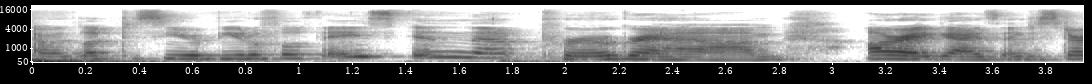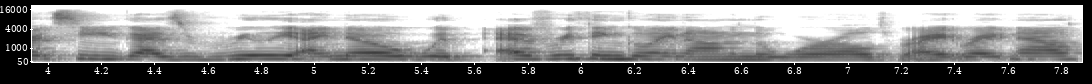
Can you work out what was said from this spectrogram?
I would love to see your beautiful face in that program. All right guys and to start seeing you guys really i know with everything going on in the world right right now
